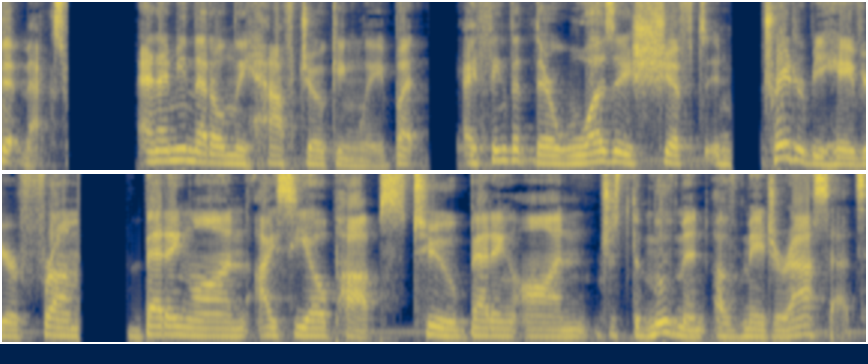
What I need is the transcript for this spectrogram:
BitMEX. And I mean that only half jokingly, but I think that there was a shift in trader behavior from betting on ICO pops to betting on just the movement of major assets.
